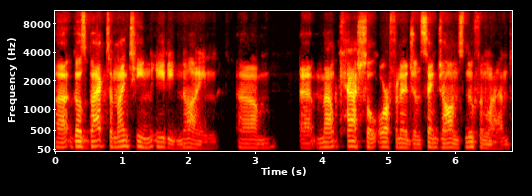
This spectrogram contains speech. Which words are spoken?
uh, goes back to 1989. Um, at Mount Cashel Orphanage in St. John's, Newfoundland.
